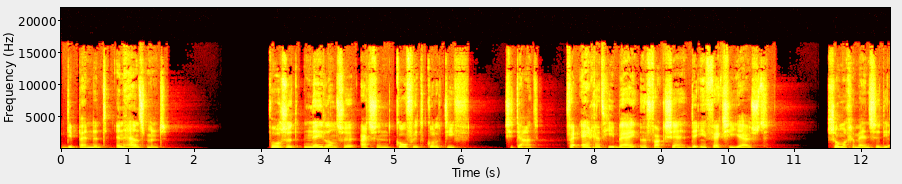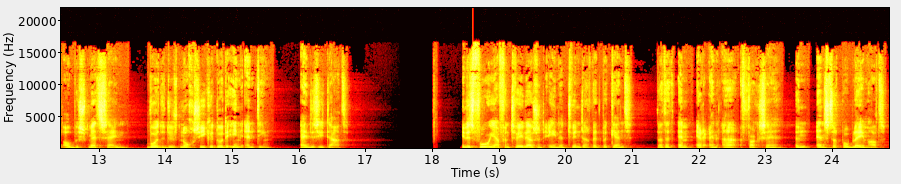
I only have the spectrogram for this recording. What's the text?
Dependent Enhancement. Volgens het Nederlandse artsen-COVID-collectief, citaat, verergert hierbij een vaccin de infectie juist. Sommige mensen die al besmet zijn, worden dus nog zieker door de inenting. Einde citaat. In het voorjaar van 2021 werd bekend dat het mRNA-vaccin een ernstig probleem had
